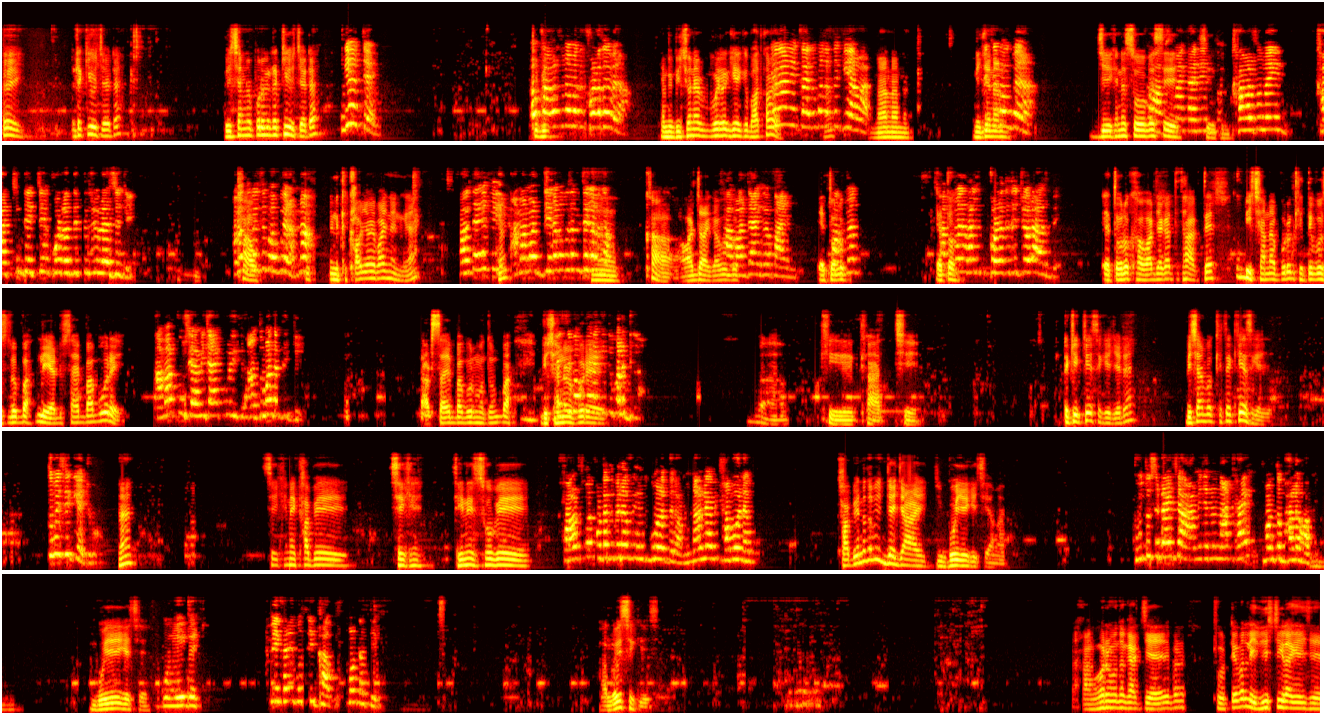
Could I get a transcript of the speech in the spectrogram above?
এই এটা কি হচ্ছে এটা? বিছানার উপরে এটা কি হচ্ছে এটা? কি হচ্ছে? আমি বিছানার উপরে গিয়ে কি ভাত খাবে? না না না। নিচে না। যে এখানে শোবে সে। খাবার সময় খাচ্ছি দেখছে খড়া দিতে চলে এসেছে। খাও। বেশি বকবে না? না। এনাকে পাই না হ্যাঁ? খাওয়া হ্যাঁ? খাওয়ার জায়গা জায়গা পাইনি। এতগুলো সবসময় এত এতগুলো খাওয়ার জায়গাতে থাকতে বিছানার উপরে খেতে বসল বা লেয়ার সাহেব বাবু রে। আমার খুশি আমি যাই করি আর তোমারটা দেখি। লাট সাহেব বাবুর মতন বা বিছানার উপরে। কে খাচ্ছে। এটা কে কে শিখেছে এটা? বিছানার উপর খেতে কে শিখেছে? তুমি শিখিয়েছো হ্যাঁ? সেখানে খাবে সেখানে সেখানে শোবে খাওয়ার সময় আমি বলে দিলাম। নাহলে আমি খাব না। খাবে না তবে যে যায় বইয়ে গেছে আমার। তুমি তো সেটাই চা আমি যেন না খাই তোমার তো ভালো হবে। বইয়ে গেছে। বলে গেছি। আমি এখানে বসেই খাব তোমার কাছে। ভালোই শিখিয়েছে। আঙুরের মতো কাটছে এবার ঠোঁটে এবার লিপস্টিক লাগিয়েছে।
